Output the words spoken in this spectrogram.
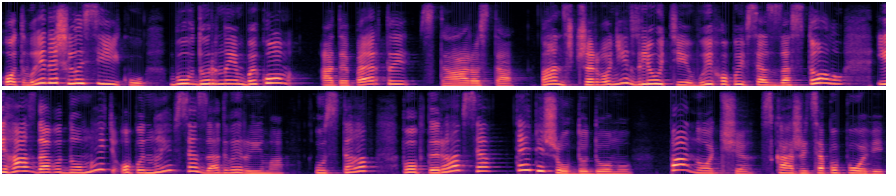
От видиш, лисійку, був дурним биком, а тепер ти староста. Пан з червонів з люті вихопився з-за столу, і Газда в одну мить опинився за дверима. Устав, пообтирався та й пішов додому. Панотче, скаржиться попові,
